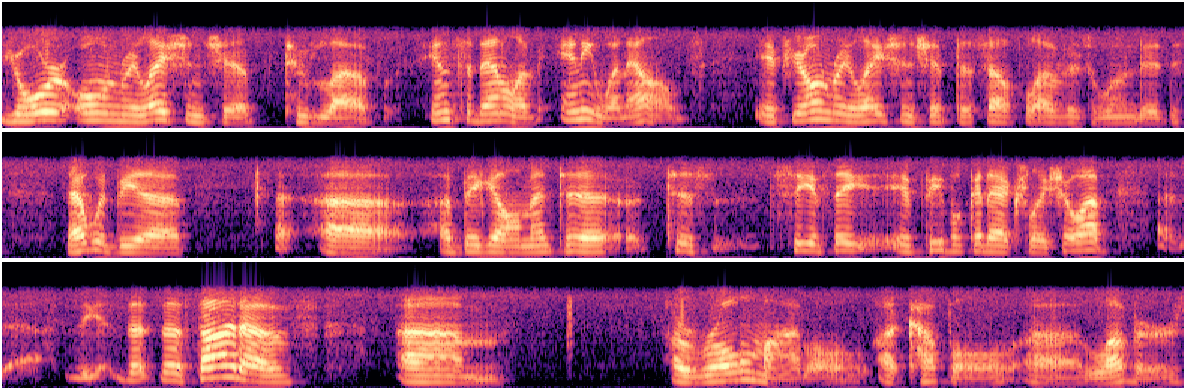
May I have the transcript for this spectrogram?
your own relationship to love incidental of anyone else if your own relationship to self love is wounded that would be a a, a big element to to see if they if people could actually show up. The the, the thought of um, a role model, a couple, uh, lovers.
